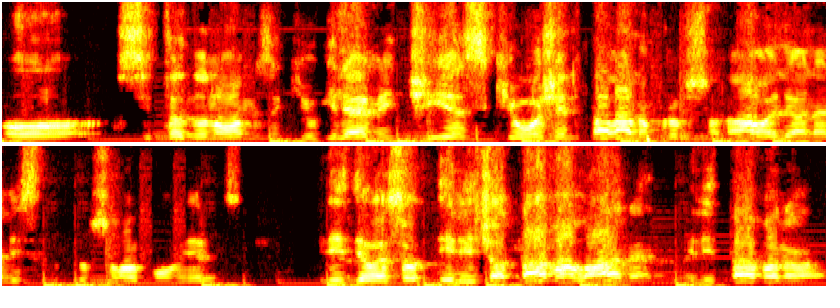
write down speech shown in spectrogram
ó, citando nomes aqui, o Guilherme Dias, que hoje ele tá lá no profissional, ele é analista do profissional do Palmeiras. Ele deu essa, ele já tava lá, né? Ele tava na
